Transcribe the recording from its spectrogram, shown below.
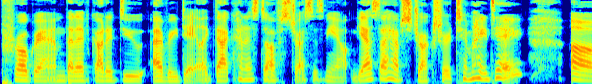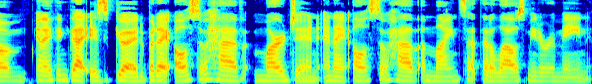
program that I've got to do every day. Like that kind of stuff stresses me out. Yes, I have structure to my day. Um, and I think that is good, but I also have margin and I also have a mindset that allows me to remain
